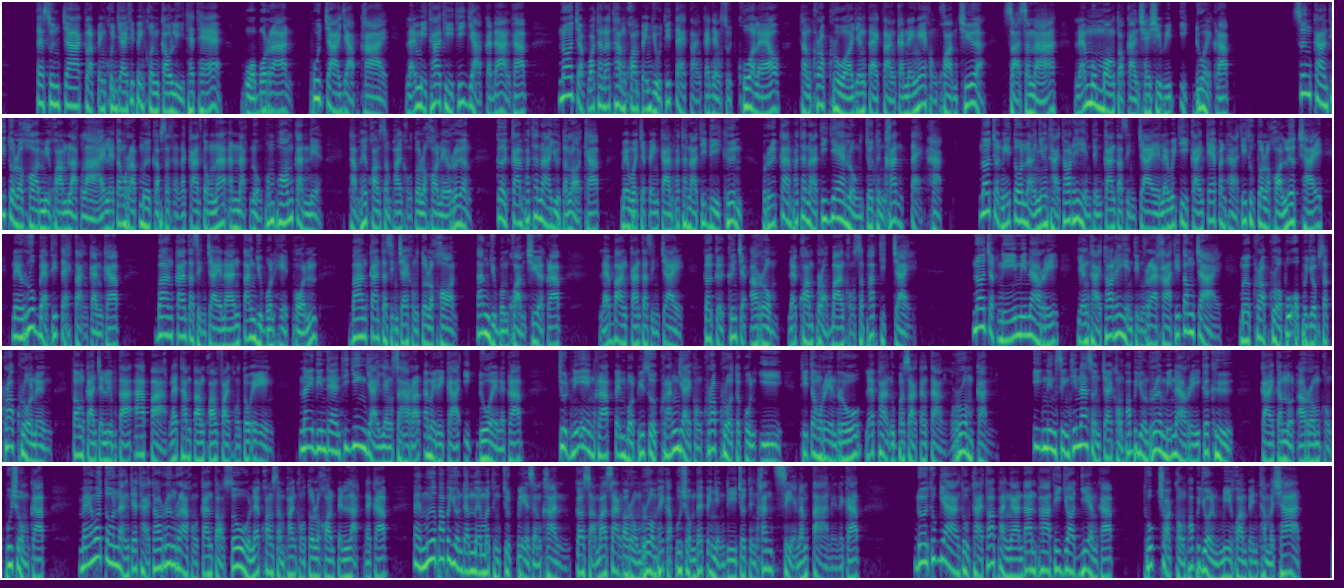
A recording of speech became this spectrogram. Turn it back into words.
แต่ซุนจากลับเป็นคุณยายที่เป็นคนเกาหลีแท้ๆ หัวโบราณ พูดจาหยาบคาย และมีท่าทีที่หยาบกระด้างครับ นอกจากวัฒนธรรมความเป็นอยู่ที่แตกต่างกันอย่างสุดขั้วแล้ว ทางครอบครัวยังแตกต่างกันในแง่ของความเชื่อ ศาสนา และมุมมองต่อการใช้ชีวิตอีกด้วยครับ ซึ่งการที่ตัวละครมีความหลากหลาย และต้องรับมือกับสถานการณ์ตรงหน้าอันหนักหน่วงพร้อม ๆ กันเนี่ยทำให้ความสัมพันธ์ของตัวละครในเรื่อง เกิดการพัฒนาอยู่ตลอดครับ ไม่ว่าจะเป็นการพัฒนาที่ดีขึ้น หรือการพัฒนาที่แย่ลงจนถึงขั้นแตกหัก นอกจากนี้ตัวหนังยังถ่ายทอดให้เห็นถึงการตัดสินใจ และวิธีการแก้ปัญหาที่ทุกตัวละครเลือกใช้ ในรูปแบบที่แตกต่างกันครับ บางการตัดสินใจนั้นตั้งอยู่บนเหตุผล บางการตัดสินใจของตัวละครตั้งอยู่บนความเชื่อครับ และบางการตัดสินใจก็เกิดขึ้นจากอารมณ์ และความเปราะบางของสภาพจิตใจ นอกจากนี้มินาริยังถ่ายทอดให้เห็นถึงราคาที่ต้องจ่าย เมื่อครอบครัวผู้อพยพสักครอบครัวหนึ่ง ต้องการจะลืมตาอ้าปากและทำตามความฝันของตัวเอง ในดินแดนที่ยิ่งใหญ่อย่างสหรัฐอเมริกาอีกด้วยนะครับ จุดนี้เองครับเป็นบทพิสูจน์ครั้งใหญ่ของครอบครัวตระกูลอีที่ต้องเรียนรู้และผ่านอุปสรรคต่างๆ ร่วมกัน อีกหนึ่งสิ่งที่น่าสนใจของภาพยนตร์เรื่องมินาริก็คือ การกำหนดอารมณ์ของผู้ชมครับ แม้ว่าตัวหนังจะถ่ายทอดเรื่องราวของการต่อสู้ และความสัมพันธ์ของตัวละครเป็นหลักนะครับ แต่เมื่อภาพยนตร์ดำเนินมาถึงจุดเปลี่ยนสำคัญ ก็สามารถสร้างอารมณ์ร่วมให้กับผู้ชมได้เป็นอย่างดีจนถึงขั้นเสียน้ำตาเลยนะครับ โดยทุกอย่างถูกถ่ายทอดผ่านงานด้านภาพที่ยอดเยี่ยมครับ ทุกช็อตของภาพยนตร์มีความเป็นธรรมชาติ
